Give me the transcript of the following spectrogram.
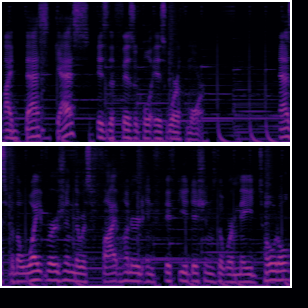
My best guess is the physical is worth more. As for the white version, there was 550 editions that were made total.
